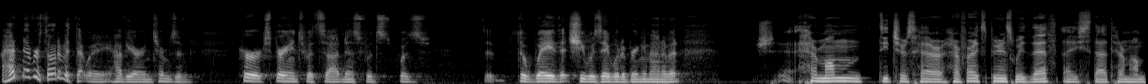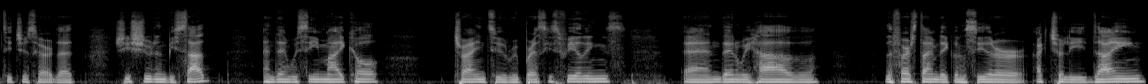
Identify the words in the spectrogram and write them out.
I had never thought of it that way, Javier, in terms of her experience with sadness was, was the, the way that she was able to bring him out of it. Sh- her mom teaches her her first experience with death is that her mom teaches her that she shouldn't be sad. And then we see michael trying to repress his feelings. And then we have the first time they consider actually dying.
